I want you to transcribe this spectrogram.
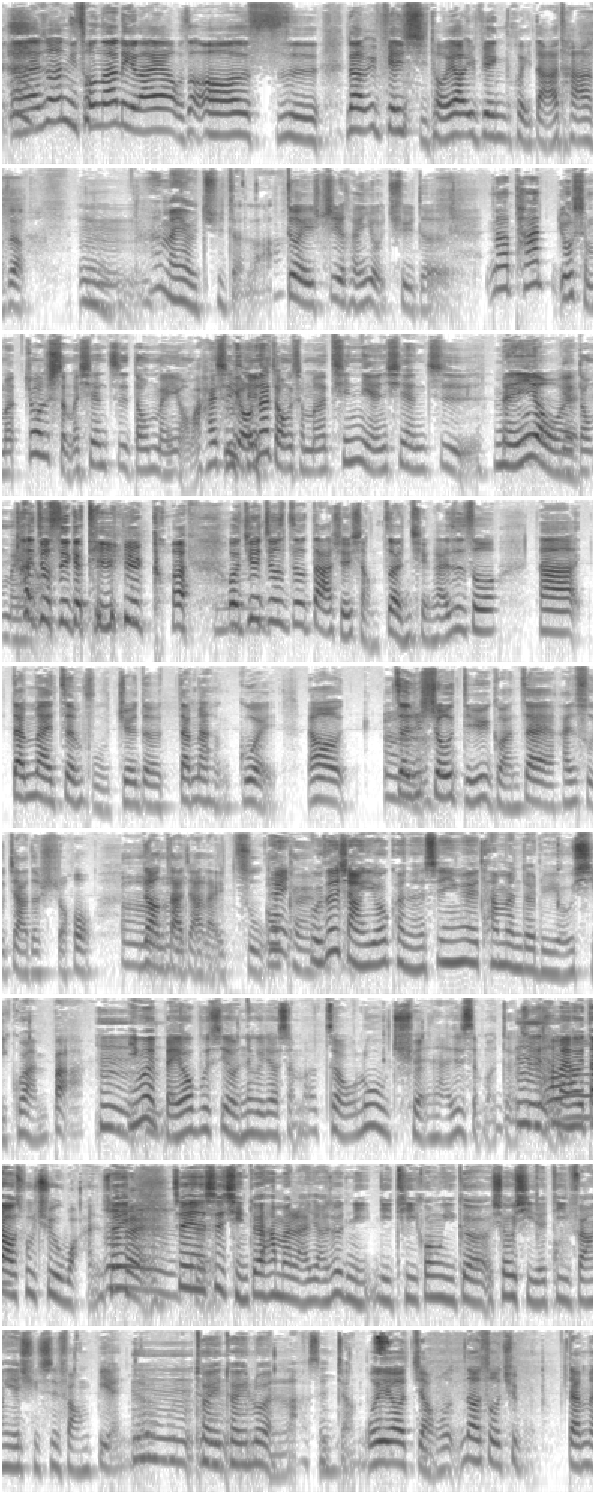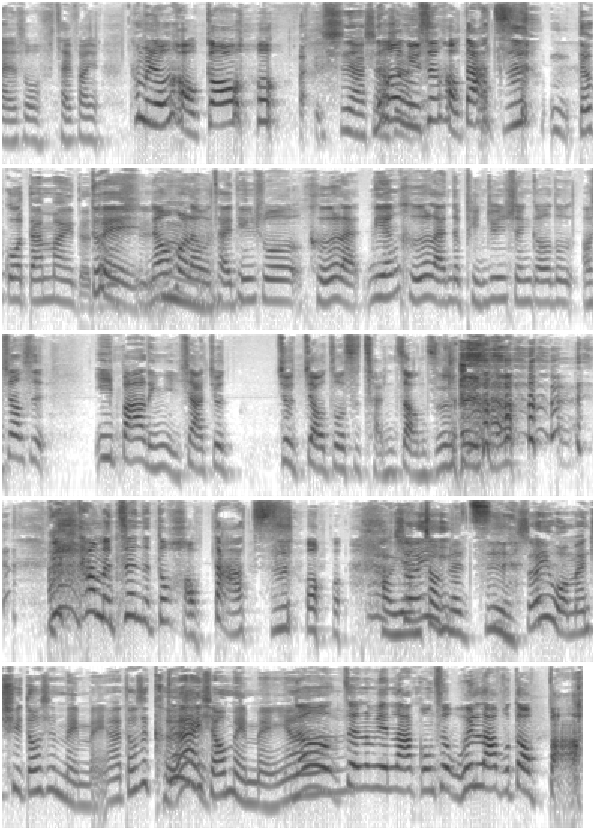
然后还说你从哪里来啊？我说哦是，那一边洗头要一边回答他这样，嗯，还蛮有趣的啦。对，是很有趣的。那他有什么就是什么限制都没有吗？还是有那种什么青年限制？没有哎、欸，也都没有。他就是一个体育馆，嗯、我觉得就是这大学想赚钱，还是说他丹麦政府觉得丹麦很贵，然后。征收体育馆在寒暑假的时候，让大家来住。对，我在想，有可能是因为他们的旅游习惯吧。嗯，因为北欧不是有那个叫什么走路权还是什么的，就是他们会到处去玩，所以这件事情对他们来讲，就是你你提供一个休息的地方，也许是方便的。推推论啦，是这样。我也要讲，我那时候去。丹麦的时候才发现，他们人好高。哦，是啊，是然后女生好大只，嗯，德国、丹麦的对，然后后来我才听说荷兰，连荷兰的平均身高都好像是一八零以下就就叫做是残障之类的，因为他们真的都好大只哦，好严重的字，所以我们去都是美眉啊，都是可爱小美眉啊，然后在那边拉公车，我会拉不到把。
